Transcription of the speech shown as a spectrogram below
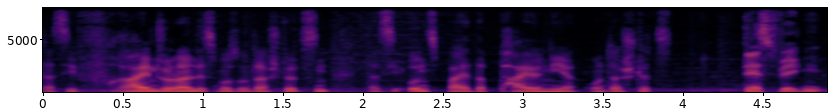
dass Sie freien Journalismus unterstützen, dass Sie uns bei The Pioneer unterstützen. Deswegen,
